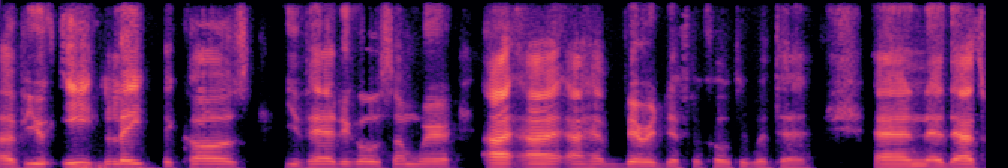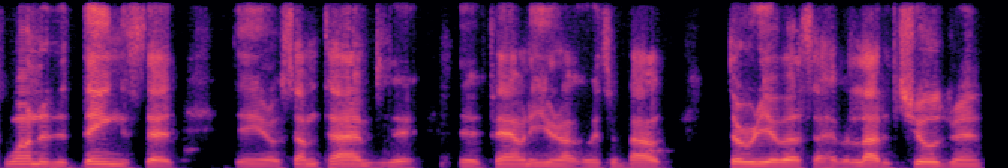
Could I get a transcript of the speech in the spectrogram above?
Uh, if you eat late because you've had to go somewhere, I, I, I have very difficulty with that. And uh, that's one of the things that, you know, sometimes the, the family, you know, it's about 30 of us. I have a lot of children.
